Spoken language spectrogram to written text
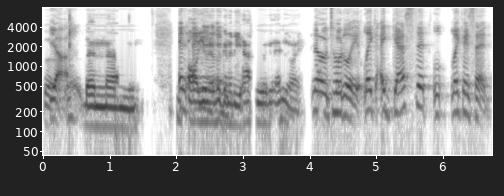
the yeah. then um, and, are you ever going to be happy with it anyway? No, totally. Like I guess that, like I said,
